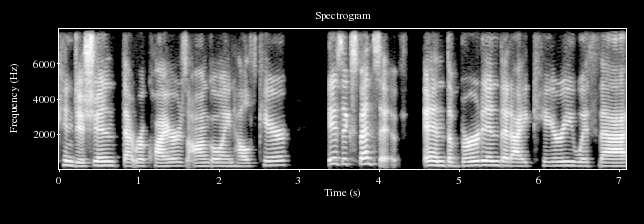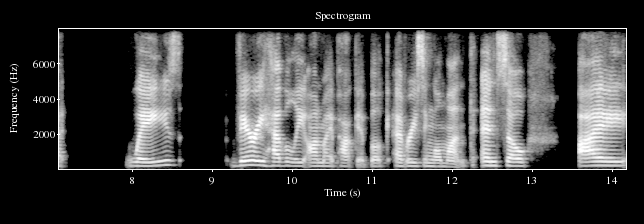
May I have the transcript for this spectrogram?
condition that requires ongoing health care is expensive. And the burden that I carry with that weighs very heavily on my pocketbook every single month. And so I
